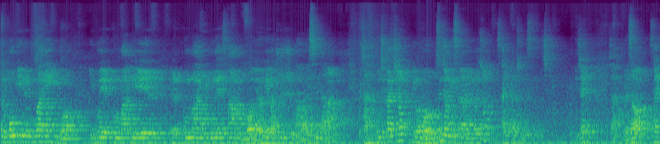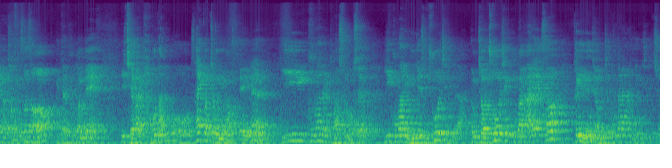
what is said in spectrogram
그럼 보기 있는 구간이 뭐 2분의 1,1, 1,2분의 3, 뭐 개가 쭈르륵 나와 있습니다. 자, 문제까지요? 이거 뭐 무슨 정리수라는 거죠? 사이값 정리 쓰는 거죠. 이제 자, 그래서 사이값 정리 써서 밑에 풀 건데 이 제발 바보도 아니고 사이값 정리 나올 때에는 이 구간을 구할 수는 없어요. 이 구간이 문제에서 주어지는 거야. 그럼 저 주어진 구간 안에서 근이 있는지 없는지 판단하는 얘기죠. 그렇죠?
